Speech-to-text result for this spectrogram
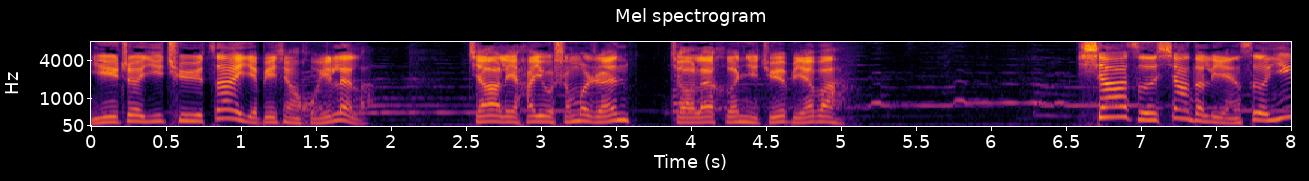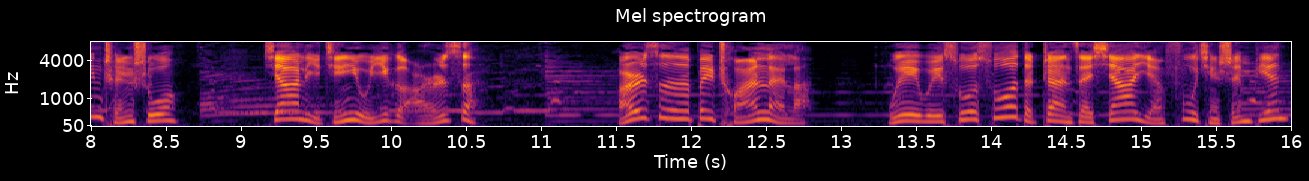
你这一去，再也别想回来了。家里还有什么人，叫来和你诀别吧。瞎子吓得脸色阴沉，说：“家里仅有一个儿子，儿子被传来了，畏畏缩缩地站在瞎眼父亲身边。”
